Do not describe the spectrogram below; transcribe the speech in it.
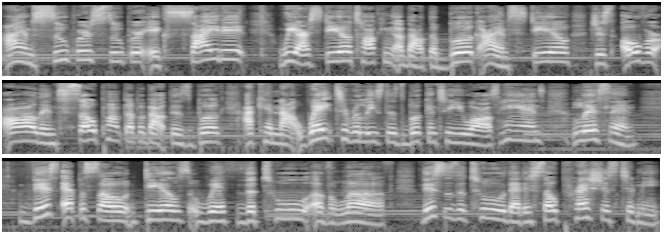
I am super, super excited. We are still talking about the book. I am still just overall and so pumped up about this book. I cannot wait to release this book into you all's hands. Listen, this episode deals with the tool of love. This is a tool that is so precious to me.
